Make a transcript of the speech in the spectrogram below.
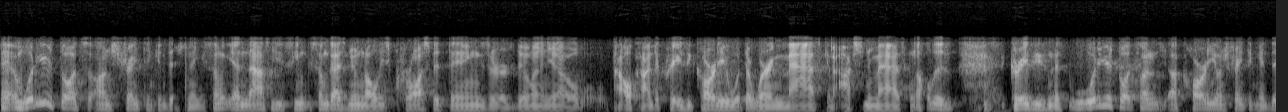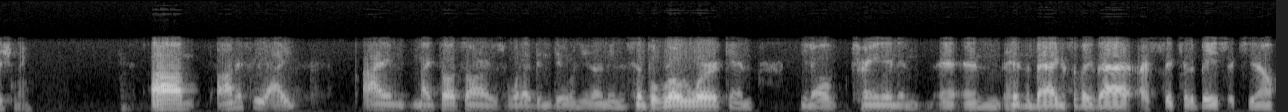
And what are your thoughts on strength and conditioning? Some yeah, now you see some guys doing all these CrossFit things or doing you know all kinds of crazy cardio with they're wearing mask and oxygen mask and all this craziness. What are your thoughts on uh, cardio and strength and conditioning? Um, honestly, I, I my thoughts on is what I've been doing. You know, I mean, the simple road work and you know training and and hitting the bag and stuff like that. I stick to the basics. You know,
